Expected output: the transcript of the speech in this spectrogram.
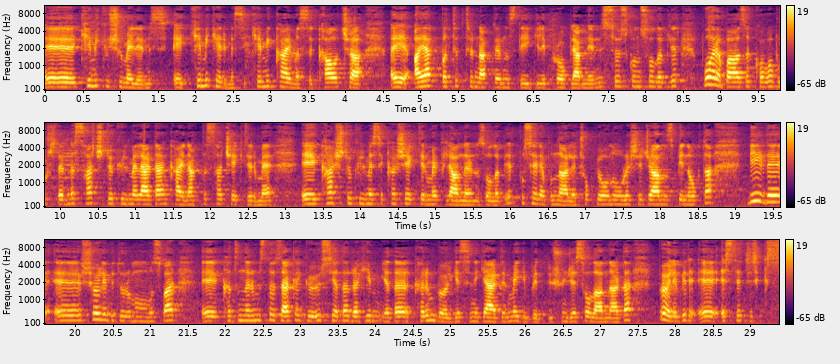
e, kemik üşümeleriniz, e, kemik erimesi, kemik kayması, kalça, e, ayak batık tırnaklarınızla ilgili problemleriniz söz konusu olabilir. Bu ara bazı kova burçlarında saç dökülmelerden kaynaklı saç ektirme, e, kaş dökülmesi, kaş ektirme planlarınız olabilir. Bu sene bunlarla çok yoğun uğraşacağınız bir nokta. Bir de e, şöyle bir durumumuz var. E, kadınlarımızda özellikle göğüs ya da rahim ya da karın bölgesini gerdirme gibi düşüncesi olanlarda böyle bir e, estetik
